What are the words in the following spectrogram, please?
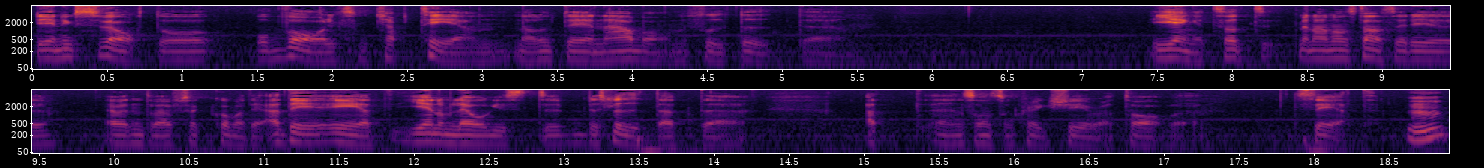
Det är nog svårt att, att vara liksom kapten när du inte är närvarande fullt ut eh, i gänget. Så att, men någonstans är det ju, jag vet inte vad jag försöker komma till, att det är ett genomlogiskt beslut att, eh, att en sån som Craig Shearer tar eh, C1. Mm.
